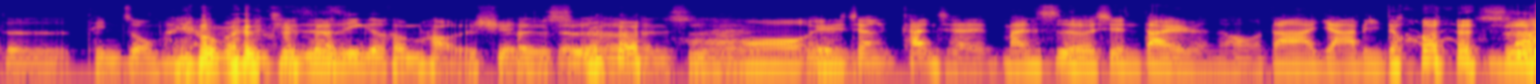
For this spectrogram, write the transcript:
的听众朋友们，其实是一个很好的选择，很适合，很适合哦。哎，这样看起来蛮适合现代人的哦，大家压力都很是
